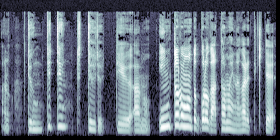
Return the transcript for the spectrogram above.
あのドゥンドゥドゥンドゥドゥっていうあのイントロのところが頭に流れてきて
